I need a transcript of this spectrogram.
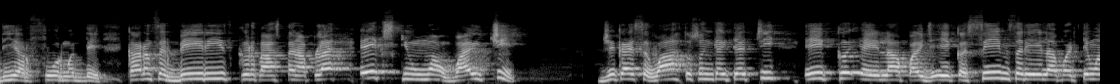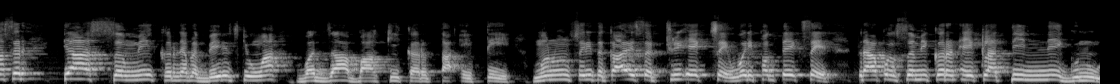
डिअर फोरमध्ये. कारण सर बेरीज करत असताना आपला एक्स किंवा वायची जे काय सर वास्तव संख्या आहे त्याची एक यायला पाहिजे एक सेम सर यायला पाहिजे. तेव्हा सर त्या समीकरण आपल्या बेरीज किंवा वजा बाकी करता येते. म्हणून सर इथं काय सर? थ्री एक्स आहे वरी फक्त एक्स आहे. तर आपण समीकरण एकला तीनने गुणू.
